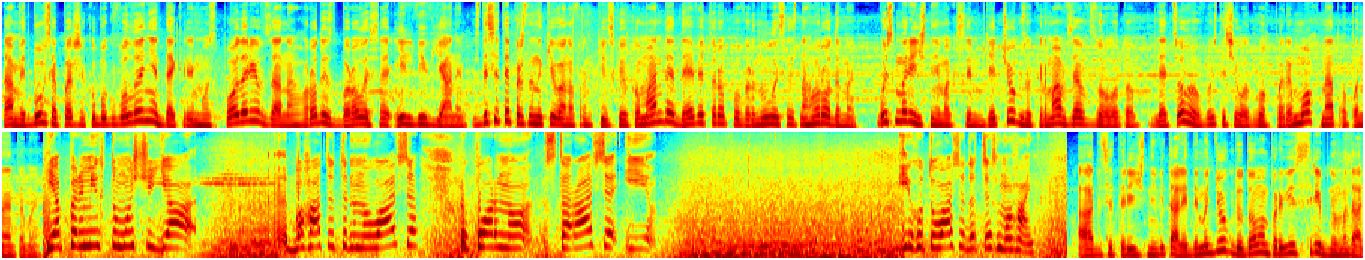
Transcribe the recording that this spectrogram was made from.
Там відбувся перший кубок Волині, де крім господарів за нагороди зборолися і львів'яни. З 10 представників івано-франківської команди дев'ятеро повернулися з нагородами. Восьмирічний Максим Дячук, зокрема, взяв золото. Для цього вистачило двох перемог над опонентами. Я переміг, тому що я е, багато тренувався, упорно старався і, і готувався до цих змагань. А 10-річний Віталій Демедюк додому привіз срібну медаль.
